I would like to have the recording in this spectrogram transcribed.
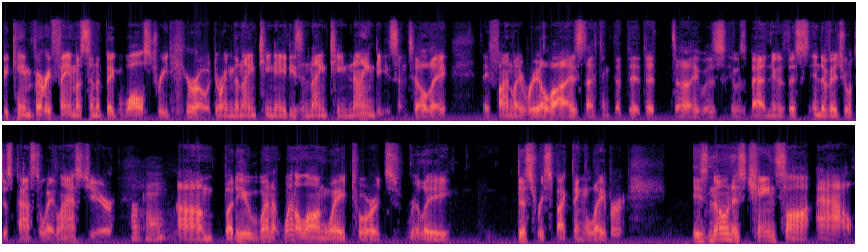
became very famous and a big Wall Street hero during the 1980s and 1990s until they they finally realized, I think that the, that uh, it was it was bad news. This individual just passed away last year. Okay. Um, but he went went a long way towards really disrespecting labor. He's known as Chainsaw Al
